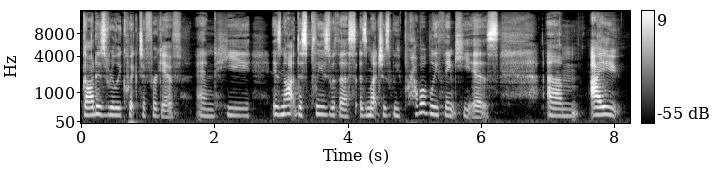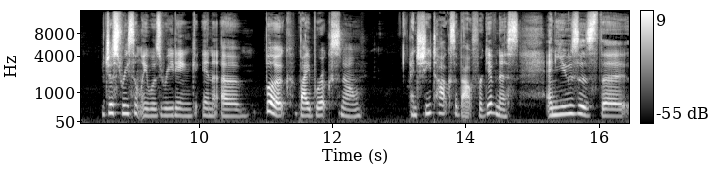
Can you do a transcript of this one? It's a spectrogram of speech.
God is really quick to forgive and he is not displeased with us as much as we probably think he is. Um, I just recently was reading in a book by Brooke Snow, and she talks about forgiveness and uses the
